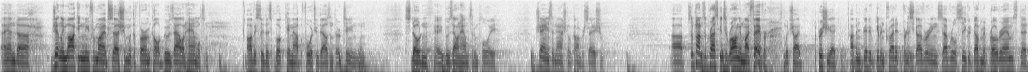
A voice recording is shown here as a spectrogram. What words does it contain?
and uh, gently mocking me for my obsession with a firm called Booz Allen Hamilton. Obviously, this book came out before 2013 when Snowden, a Booz Allen Hamilton employee, changed the national conversation. Uh, sometimes the press gets it wrong in my favor, which I appreciate. I've been given credit for discovering several secret government programs that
